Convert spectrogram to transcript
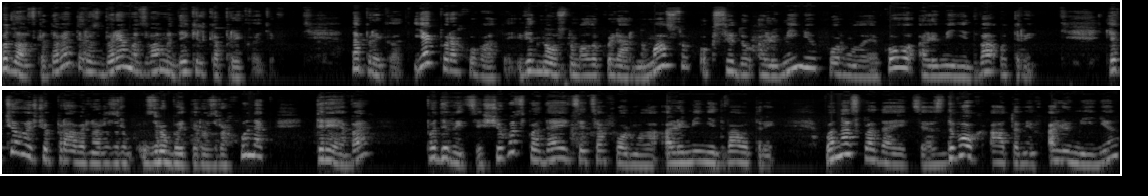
Будь ласка, давайте розберемо з вами декілька прикладів. Наприклад, як порахувати відносну молекулярну масу оксиду алюмінію, формула якого алюміній 2О3. Для цього, щоб правильно зробити розрахунок, треба подивитися, з чого складається ця формула алюміній 2О3. Вона складається з двох атомів алюмінію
